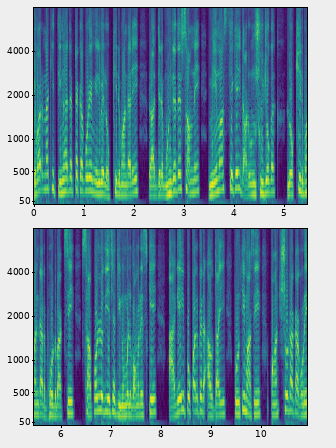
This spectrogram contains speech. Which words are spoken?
এবার নাকি তিন হাজার টাকা করে মিলবে লক্ষ্মীর ভান্ডারে রাজ্যের মহিলাদের সামনে মে মাস থেকেই দারুণ সুযোগ। লক্ষ্মীর ভান্ডার ভোট বাক্সে সাফল্য দিয়েছে তৃণমূল কংগ্রেসকে। আগেই প্রকল্পের আওতায় প্রতি মাসে পাঁচশো টাকা করে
